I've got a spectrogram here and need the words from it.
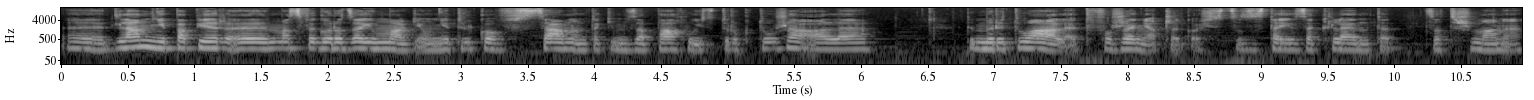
E, dla mnie papier e, ma swego rodzaju magię, nie tylko w samym takim zapachu i strukturze, ale tym rytuale tworzenia czegoś, co zostaje zaklęte, zatrzymane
